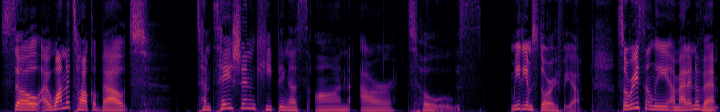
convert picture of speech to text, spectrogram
So, I want to talk about temptation keeping us on our toes. Medium story for you. So, recently I'm at an event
